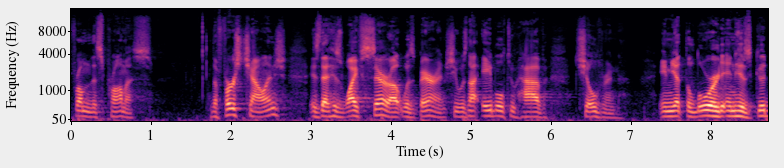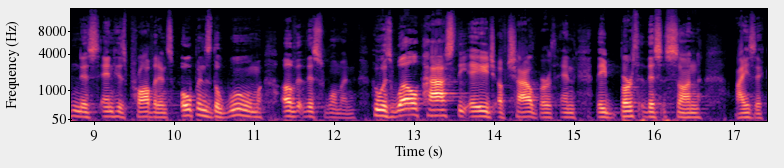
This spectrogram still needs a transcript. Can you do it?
from this promise. The first challenge is that his wife Sarah was barren. She was not able to have children. And yet, the Lord, in his goodness and his providence, opens the womb of this woman who is well past the age of childbirth, and they birth this son, Isaac.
